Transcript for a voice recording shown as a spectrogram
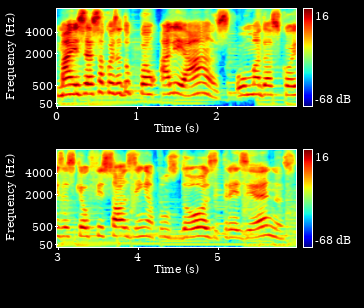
Mas essa coisa do pão, aliás, uma das coisas que eu fiz sozinha com uns 12, 13 anos,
